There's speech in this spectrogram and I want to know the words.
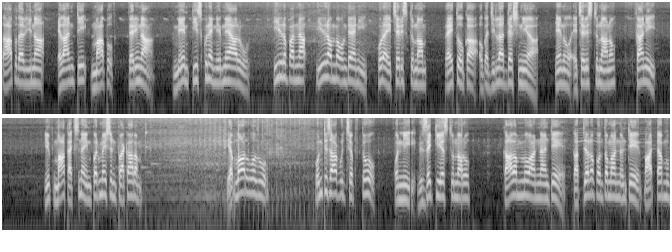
తాపు తగిన ఎలాంటి మాపు జరిగిన మేము తీసుకునే నిర్ణయాలు తీవ్రపన్న తీవ్రంగా ఉంటాయని కూడా హెచ్చరిస్తున్నాం. రైతు ఒక ఒక జిల్లా అధ్యక్షునిగా నేను హెచ్చరిస్తున్నాను. కానీ మాకు వచ్చిన ఇన్ఫర్మేషన్ ప్రకారం ఎంఆర్ఓలు ఒంటి సాగు చెప్తూ కొన్ని రిజెక్ట్ చేస్తున్నారు. కాలంలో అన్న అంటే కబ్జాలో కొంతమంది ఉంటే పటము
